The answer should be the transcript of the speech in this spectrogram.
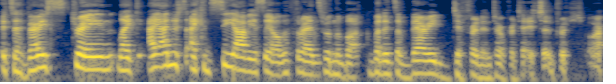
it's a very strange. Like I understand, I can see obviously all the threads from the book, but it's a very different interpretation for sure.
